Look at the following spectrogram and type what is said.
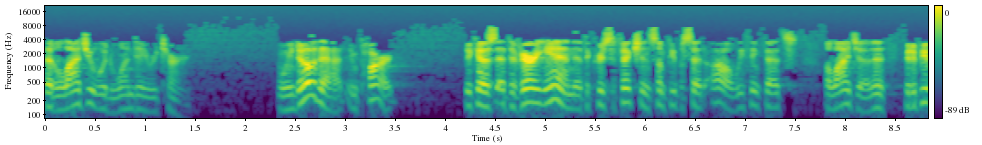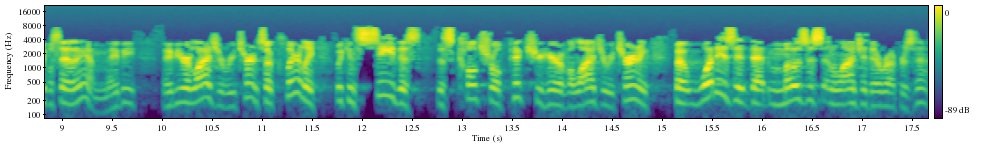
that Elijah would one day return. And we know that in part because at the very end, at the crucifixion, some people said, Oh, we think that's Elijah. And who do people say I am? Maybe, maybe you're Elijah returned. So clearly, we can see this, this cultural picture here of Elijah returning. But what is it that Moses and Elijah there represent?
